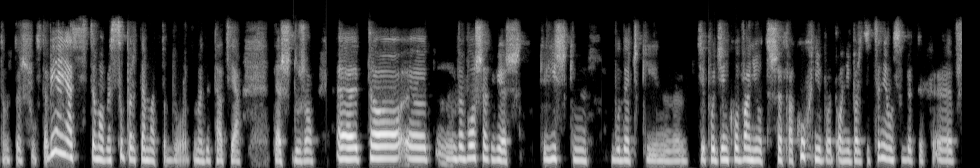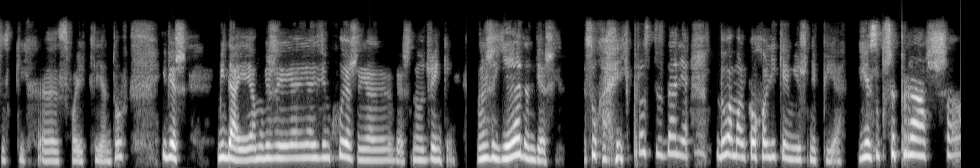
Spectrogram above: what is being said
tam też ustawienia systemowe, super temat to było, medytacja też dużo, e, to we Włoszech, wiesz, kieliszki, budeczki, gdzie podziękowanie od szefa kuchni, bo oni bardzo cenią sobie tych e, wszystkich e, swoich klientów. I wiesz, mi daje, ja mówię, że ja, ja dziękuję, że ja, wiesz, no drinking. No, że jeden, wiesz, słuchaj, proste zdanie, byłam alkoholikiem i już nie piję. Jezu, przepraszam,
